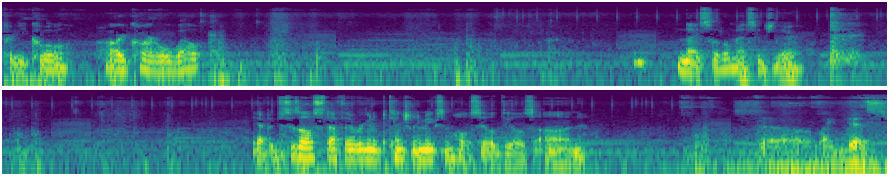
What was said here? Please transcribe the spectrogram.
Pretty cool. Hardcore Welk. Nice little message there. yeah, but this is all stuff that we're going to potentially make some wholesale deals on. So, like this,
